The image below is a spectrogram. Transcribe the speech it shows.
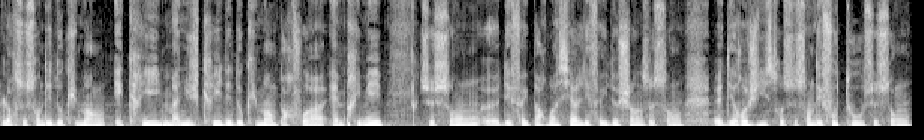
Alors ce sont des documents écrits, manuscrits, des documents parfois imprimés, ce sont euh, des feuilles paroissiales, des feuilles de chant, ce sont euh, des registres, ce sont des photos, ce sont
